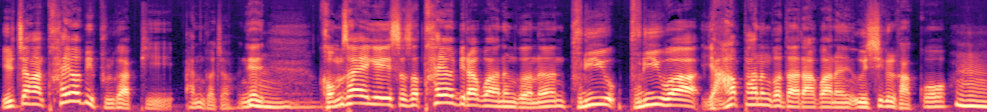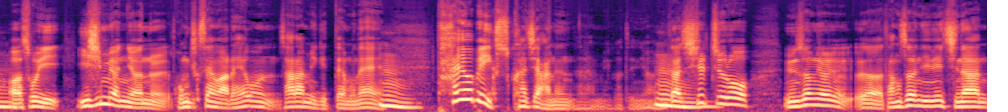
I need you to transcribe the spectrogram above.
일정한 타협이 불가피한 거죠. 근데 음. 검사에게 있어서 타협이라고 하는 거는 불의, 불의와 야합하는 거다라고 하는 의식을 갖고 음. 어, 소위 20몇 년을 공직 생활을 해온 사람이기 때문에 음. 타협에 익숙하지 않은 사람이거든요. 그러니까 음. 실제로 윤석열 어, 당선인이 지난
